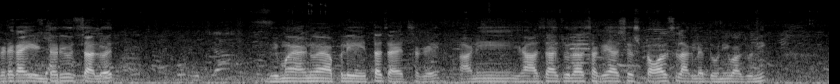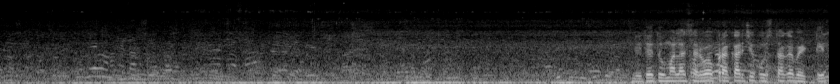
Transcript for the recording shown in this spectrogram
इकडे काही इंटरव्ह्यूज चालू आहेत. भीमा अनुय आपले येतच आहेत सगळे. आणि ह्या बाजूला सगळे असे स्टॉल्स लागलेत दोन्ही बाजूनी. इथे तुम्हाला सर्व प्रकारची पुस्तकं भेटतील.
